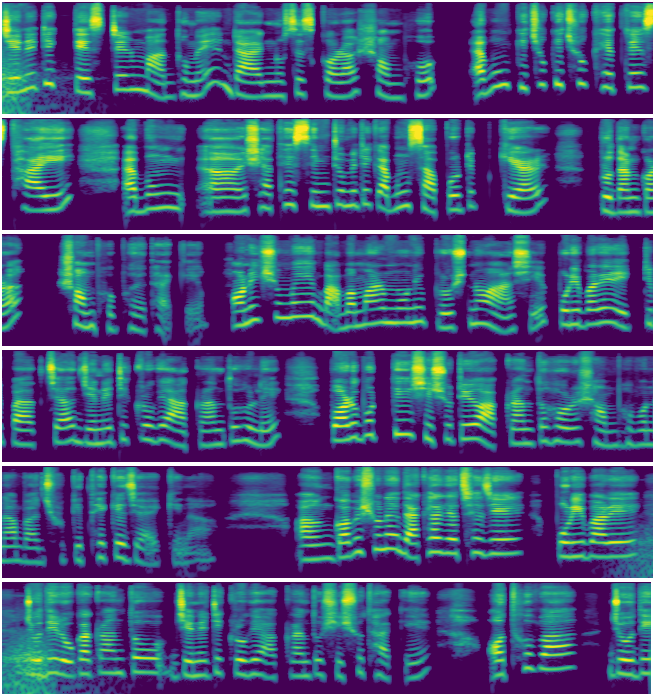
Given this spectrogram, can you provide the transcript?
জেনেটিক টেস্টের মাধ্যমে ডায়াগনোসিস করা সম্ভব এবং কিছু, কিছু ক্ষেত্রে স্থায়ী এবং সাথে সিমটোমেটিক এবং সাপোর্টিভ কেয়ার প্রদান করা সম্ভব হয়ে থাকে। অনেক সময় বাবা-মার মনে প্রশ্ন আসে, পরিবারের একটি বাচ্চা জেনেটিক রোগে আক্রান্ত হলে পরবর্তী শিশুটিও আক্রান্ত হওয়ার সম্ভাবনা বা ঝুঁকি থেকে যায় কিনা? গবেষণায় দেখা গেছে যে পরিবারে যদি রোগাক্রান্ত জেনেটিক রোগে আক্রান্ত শিশু থাকে অথবা যদি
